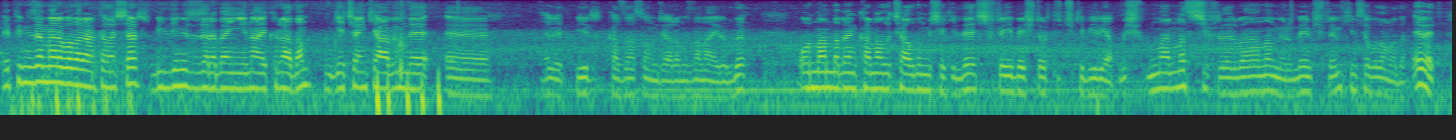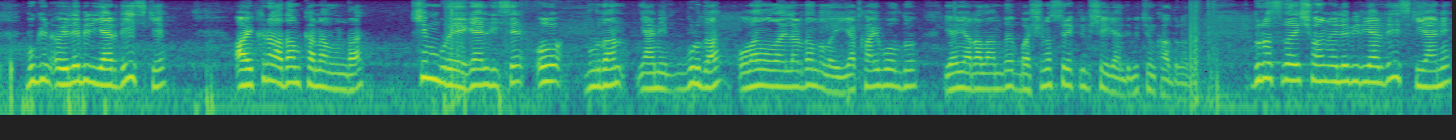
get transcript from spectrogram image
Hepinize merhabalar arkadaşlar. Bildiğiniz üzere ben yeni aykırı adam. Geçenki abim de eee, evet bir kaza sonucu aramızdan ayrıldı. Ondan da ben kanalı çaldım bir şekilde. Şifreyi 54321 yapmış. Bunlar nasıl şifreler ben anlamıyorum. Benim şifremi kimse bulamadı. Evet. Bugün öyle bir yerdeyiz ki Aykırı Adam kanalında kim buraya geldiyse o buradan yani burada olan olaylardan dolayı ya kayboldu ya yaralandı. Başına sürekli bir şey geldi bütün kadroda. Burası da şu an öyle bir yerdeyiz ki yani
